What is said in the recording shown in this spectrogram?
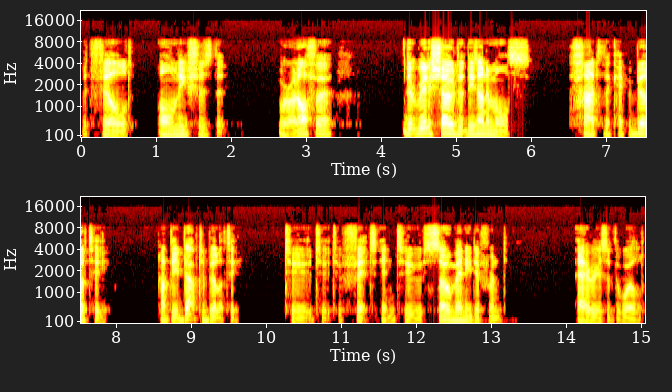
that filled all niches that were on offer, that really showed that these animals had the capability, had the adaptability to, to, to fit into so many different areas of the world.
